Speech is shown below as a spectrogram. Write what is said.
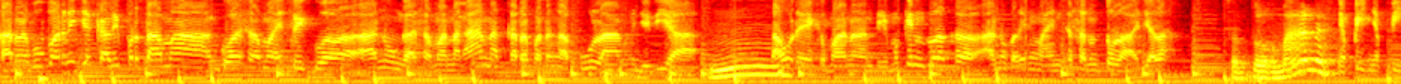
Karena bubar nih jadi kali pertama gue sama istri gue anu nggak sama anak-anak karena pada nggak pulang. Jadi ya Hmm. tahu deh ke mana nanti. Mungkin gue ke anu paling main ke Sentul aja lah. Sentul ke mana? Nyepi nyepi.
